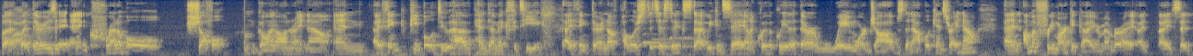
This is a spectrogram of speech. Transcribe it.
but wow. but there is a, an incredible shuffle going on right now, and I think people do have pandemic fatigue. I think there are enough published statistics that we can say unequivocally that there are way more jobs than applicants right now. And I'm a free market guy. Remember, I, I, I said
